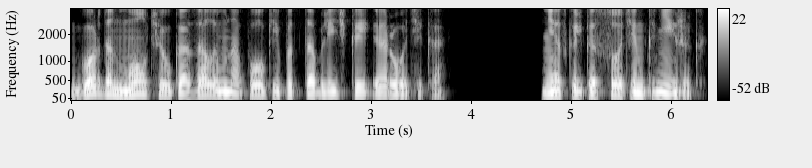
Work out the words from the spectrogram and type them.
Гордон молча указал им на полки под табличкой «Эротика». Несколько сотен книжек.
